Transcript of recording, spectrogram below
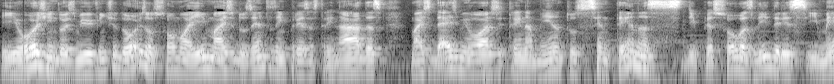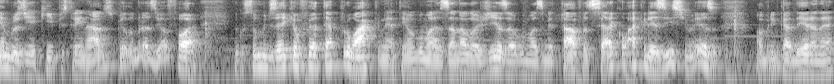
E hoje, em 2022, eu somo aí mais de 200 empresas treinadas, mais de 10 mil horas de treinamentos, centenas de pessoas, líderes e membros de equipes treinados pelo Brasil afora. Eu costumo dizer que eu fui até pro Acre, né? Tem algumas analogias, algumas metáforas. Será que o Acre existe mesmo? Uma brincadeira, né?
